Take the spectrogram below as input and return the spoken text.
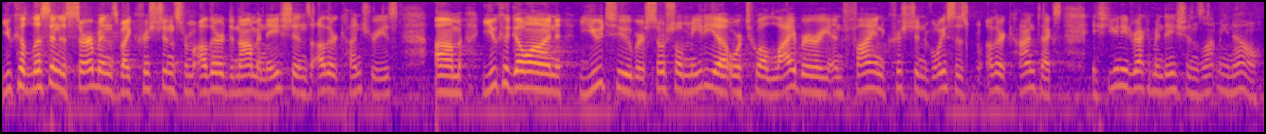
You could listen to sermons by Christians from other denominations, other countries. Um, you could go on YouTube or social media or to a library and find Christian voices from other contexts. If you need recommendations, let me know.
